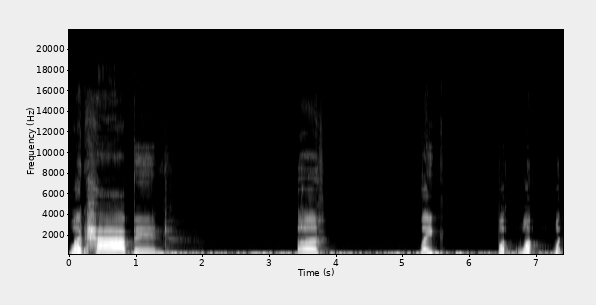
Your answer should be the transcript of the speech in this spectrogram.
what happened? Uh, like, what, what, what?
